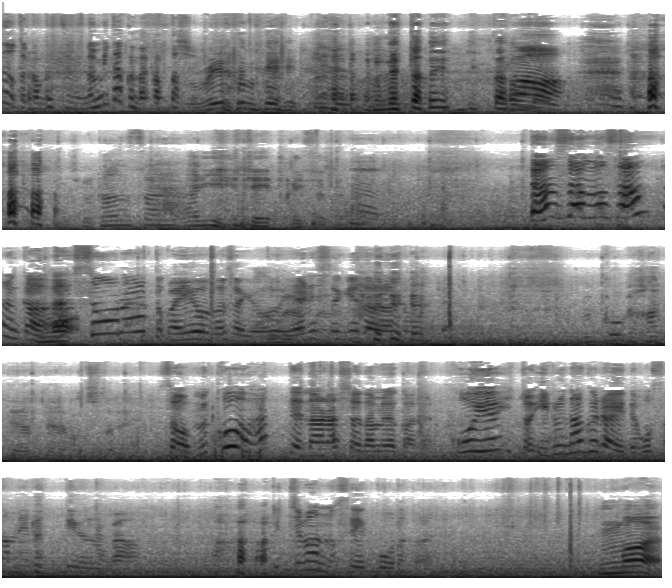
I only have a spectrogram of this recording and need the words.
ードとか別に飲みたくなかったしレモネーネタで言ったのあ炭酸ありえてとか言ってたじあうん炭酸もさなんか、まあソーラーとか言おうとしたけどやりすぎだなと思って向こうがハってなったらもうちょっとねそう向こうはって鳴らしちゃダメだからねこういう人いるなぐらいで収めるっていうのが一番の成功だからねうま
